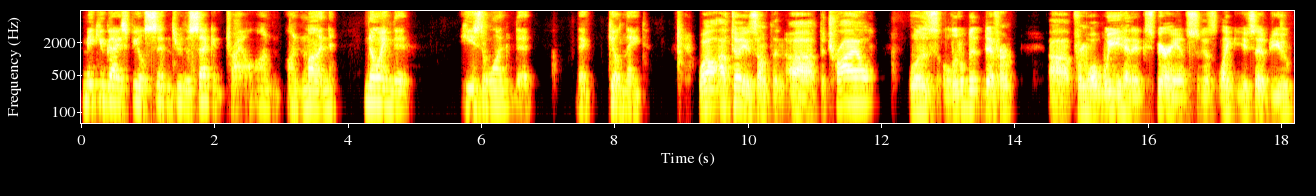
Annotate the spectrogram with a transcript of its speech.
make you guys feel sitting through the second trial on on Munn, knowing that he's the one that that killed Nate? Well, I'll tell you something. Uh, the trial was a little bit different uh, from what we had experienced. Because, like you said, you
